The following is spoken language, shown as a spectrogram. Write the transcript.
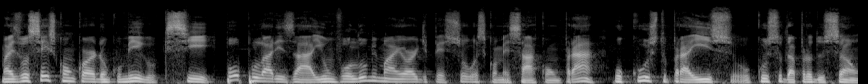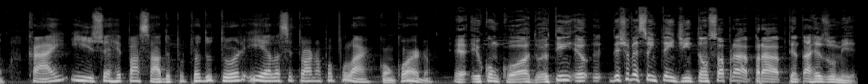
Mas vocês concordam comigo que se popularizar e um volume maior de pessoas começar a comprar, o custo para isso, o custo da produção cai e isso é repassado para o produtor e ela se torna popular. Concordam? É, eu concordo. Eu tenho, eu, deixa eu ver se eu entendi, então, só para tentar resumir.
